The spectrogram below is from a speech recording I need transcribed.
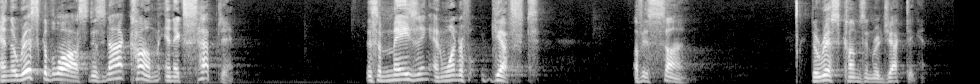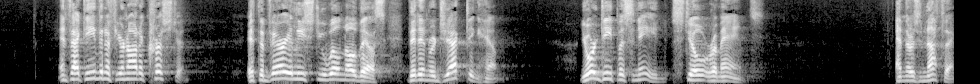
And the risk of loss does not come in accepting this amazing and wonderful gift of his son. the risk comes in rejecting him. In fact, even if you're not a Christian, at the very least, you will know this that in rejecting him, your deepest need still remains. And there's nothing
